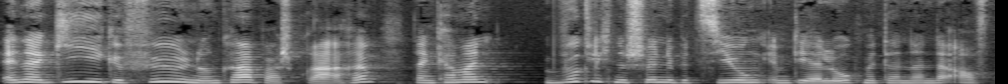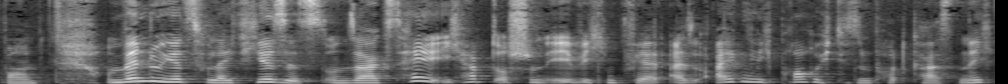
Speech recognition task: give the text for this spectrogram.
Energie, Gefühlen und Körpersprache, dann kann man wirklich eine schöne Beziehung im Dialog miteinander aufbauen. Und wenn du jetzt vielleicht hier sitzt und sagst, hey, ich habe doch schon ewig ein Pferd, also eigentlich brauche ich diesen Podcast nicht.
